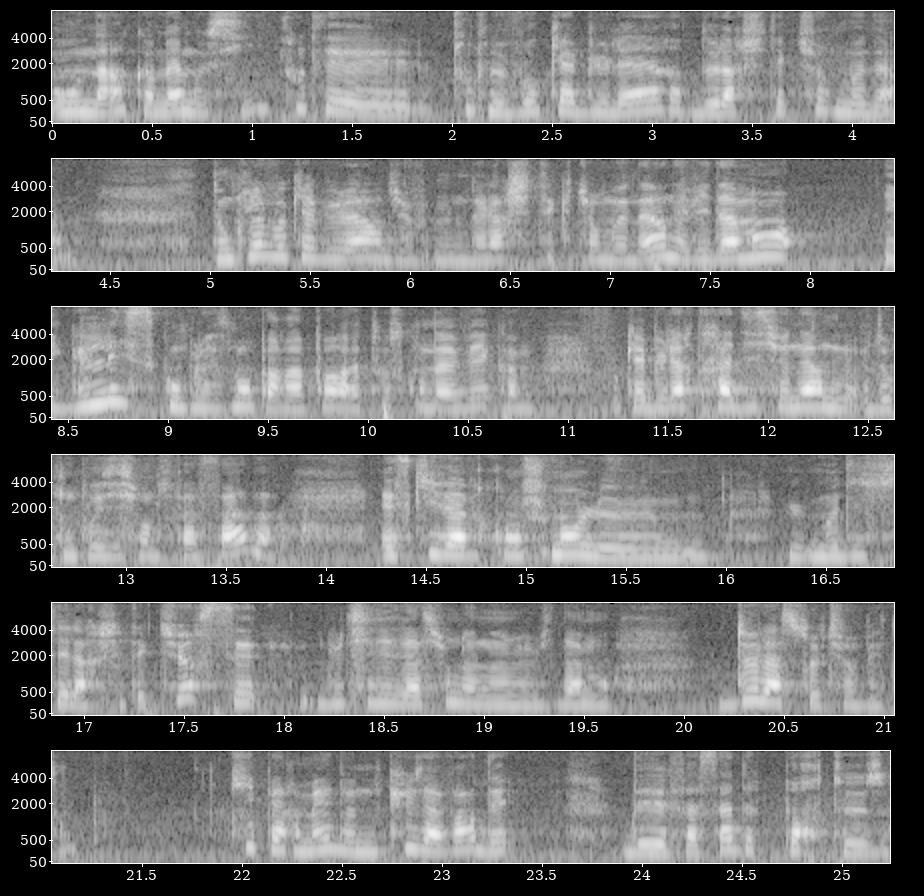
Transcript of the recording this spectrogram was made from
on a quand même aussi tout le vocabulaire de l'architecture moderne. Donc le vocabulaire de l'architecture moderne, évidemment, il glisse complètement par rapport à tout ce qu'on avait comme vocabulaire traditionnel de composition de façade. Et ce qui va franchement le, modifier l'architecture, c'est l'utilisation bien évidemment de la structure béton, qui permet de ne plus avoir des, des façades porteuses.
